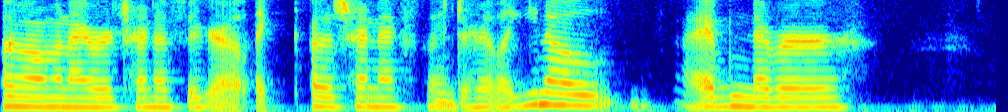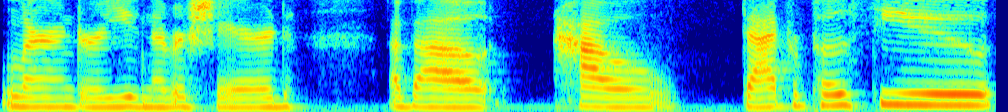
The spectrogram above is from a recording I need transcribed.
my mom and I were trying to figure out, like, I was trying to explain to her, like, you know, I've never learned or you've never shared about how dad proposed to you.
